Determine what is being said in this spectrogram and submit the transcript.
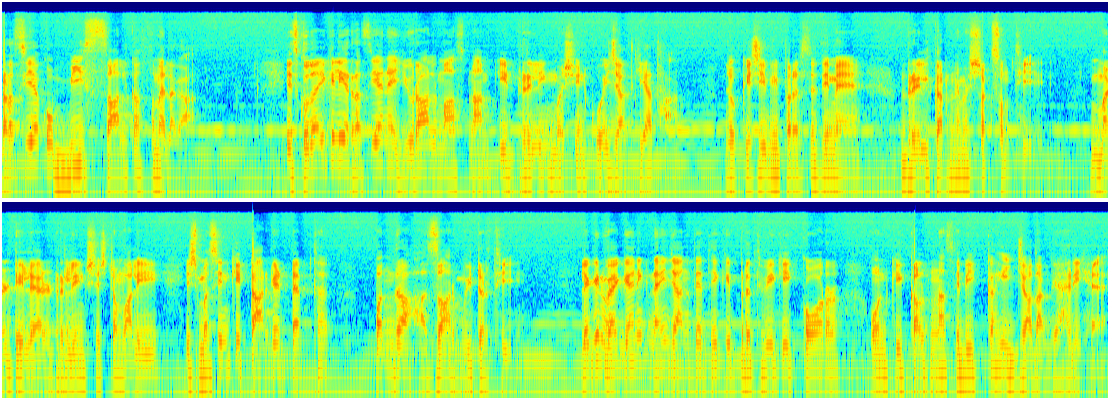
रसिया को 20 साल का समय लगा। इस खुदाई के लिए रसिया ने यूराल मास नाम की ड्रिलिंग मशीन को इजाद किया था, जो किसी भी परिस्थिति में ड्रिल करने में सक्षम थी। मल्टी लेयर ड्रिलिंग सिस्टम वाली इस मशीन की टारगेट डेप्थ पंद्रह हज़ार मीटर थी। लेकिन वैज्ञानिक नहीं जानते थे कि पृथ्वी की कोर उनकी कल्पना से भी कहीं ज़्यादा गहरी है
